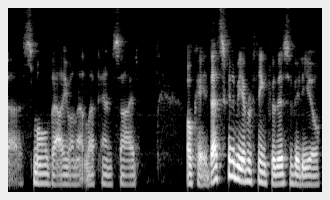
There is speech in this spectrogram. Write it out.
uh, small value on that left-hand side. Okay, that's going to be everything for this video.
